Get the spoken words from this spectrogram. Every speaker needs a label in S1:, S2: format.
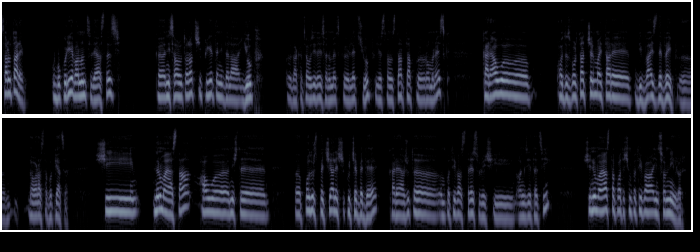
S1: Salutare! Cu bucurie vă anunț de astăzi că ni s-au alăturat și prietenii de la Iup, dacă ați auzit de ei, se numesc Let's Iup, este un startup românesc care au, au dezvoltat cel mai tare device de vape la ora asta pe piață. Și nu numai asta, au niște poduri speciale și cu CBD, care ajută împotriva stresului și anxietății și numai asta poate și împotriva insomniilor.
